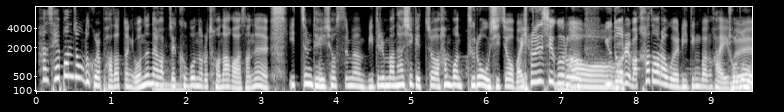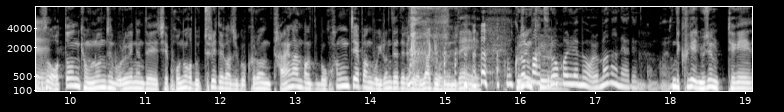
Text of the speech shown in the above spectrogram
한 세 번 정도 그걸 받았더니 어느 날 갑자기 그 번호로 전화가 와서는 이쯤 되셨으면 믿을만 하시겠죠. 한번 들어오시죠. 막 이런 식으로 어. 유도를 막 하더라고요. 리딩방 가입을. 저도 무슨 어떤 경로인지 모르겠는데 제 번호가 노출이 돼가지고 그런 다양한 방들 뭐 황제방 뭐 이런 데들에서 연락이 오는데 그럼 그런 방 그- 들어가려면 얼마나 내야 되는 건가요? 근데 그게 요즘 되게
